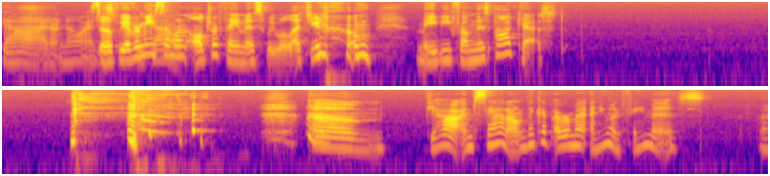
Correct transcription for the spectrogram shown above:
yeah, I don't know. I So if we ever meet out. someone ultra famous, we will let you know. Maybe from this podcast. um, yeah, I'm sad. I don't think I've ever met anyone famous. Wow.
